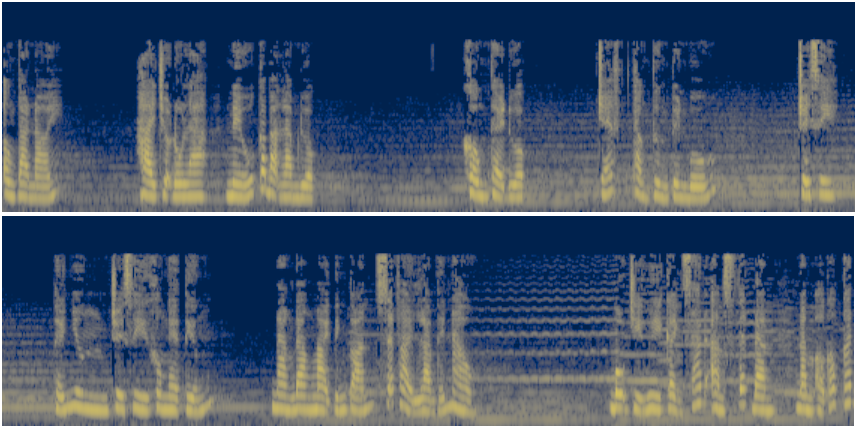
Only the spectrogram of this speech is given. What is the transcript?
ông ta nói. Hai triệu đô la nếu các bạn làm được. Không thể được. Jeff thẳng thừng tuyên bố. Tracy. Thế nhưng Tracy không nghe tiếng. Nàng đang mải tính toán sẽ phải làm thế nào. Bộ chỉ huy cảnh sát Amsterdam nằm ở góc cắt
